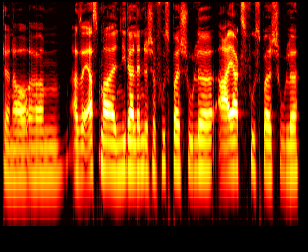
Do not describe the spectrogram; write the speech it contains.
Genau, ähm, also erstmal niederländische Fußballschule, Ajax Fußballschule.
